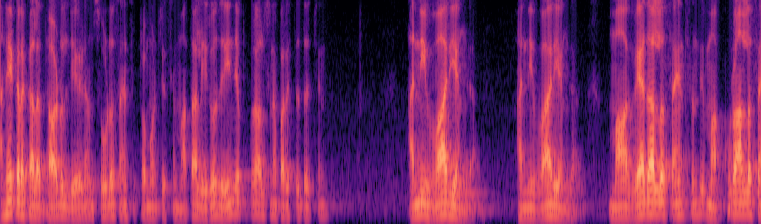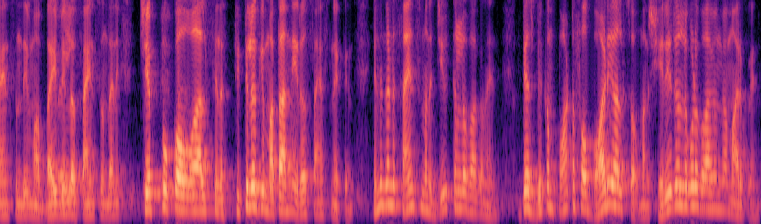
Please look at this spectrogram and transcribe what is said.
అనేక రకాల దాడులు చేయడం సూడో సైన్స్ ప్రమోట్ చేసే మతాలు ఈరోజు ఏం చెప్పుకోవాల్సిన పరిస్థితి వచ్చింది? అనివార్యంగా అనివార్యంగా మా వేదాల్లో సైన్స్ ఉంది మా కురాన్లో సైన్స్ ఉంది మా బైబిల్లో సైన్స్ ఉందని చెప్పుకోవాల్సిన స్థితిలోకి మతాన్ని ఈరోజు సైన్స్ నెట్టింది. ఎందుకంటే సైన్స్ మన జీవితంలో భాగమైంది. It has become part of our body also మన శరీరంలో కూడా భాగంగా మారిపోయింది.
